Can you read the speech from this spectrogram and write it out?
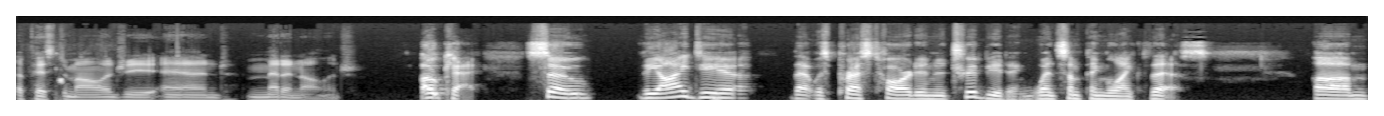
epistemology and meta knowledge. Okay. So the idea that was pressed hard in attributing went something like this. Um,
